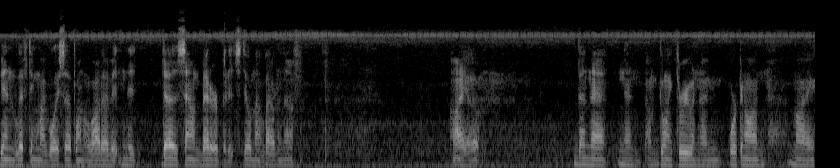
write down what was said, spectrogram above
been lifting my voice up on a lot of it and it does sound better, but it's still not loud enough. I uh, done that and then I'm going through and I'm working on my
